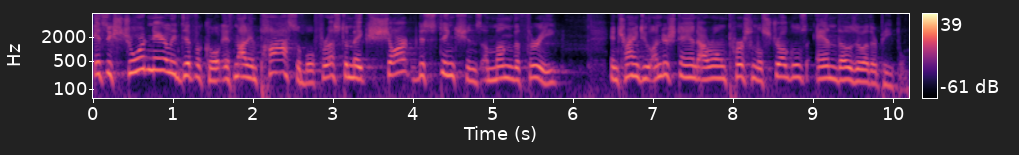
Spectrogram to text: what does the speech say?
It's extraordinarily difficult, if not impossible, for us to make sharp distinctions among the three in trying to understand our own personal struggles and those of other people.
